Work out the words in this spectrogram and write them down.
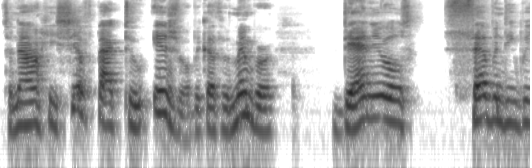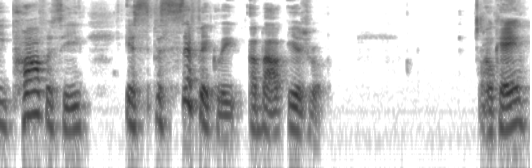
So now he shifts back to Israel because remember, Daniel's 70 week prophecy is specifically about Israel. Okay?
